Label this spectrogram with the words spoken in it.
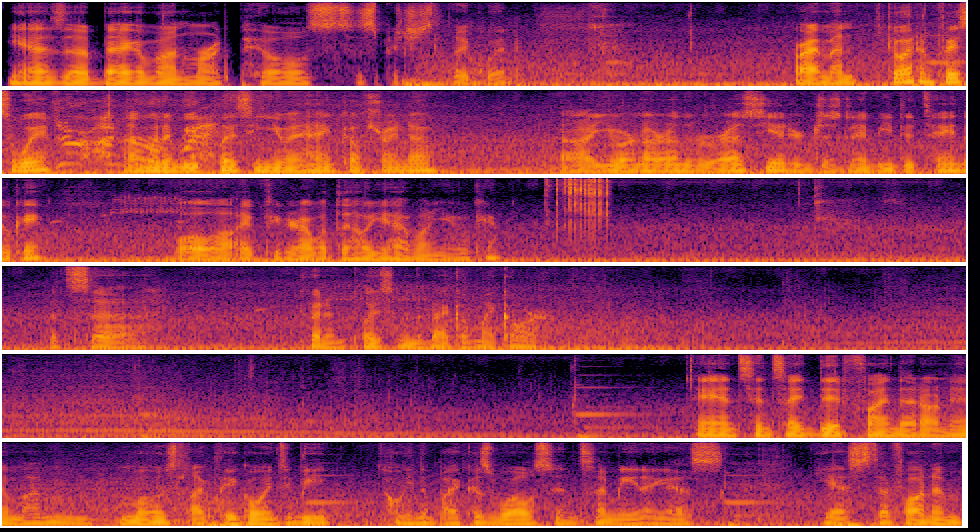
He has a bag of unmarked pills, suspicious liquid. Alright, man. Go ahead and face away. I'm going to be placing you in handcuffs right now. Uh, you are not under arrest yet. You're just going to be detained, okay? Well, I figure out what the hell you have on you, okay? Let's uh, go ahead and place him in the back of my car. And since I did find that on him, I'm most likely going to be towing the bike as well, since, I mean, I guess he has stuff on him.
